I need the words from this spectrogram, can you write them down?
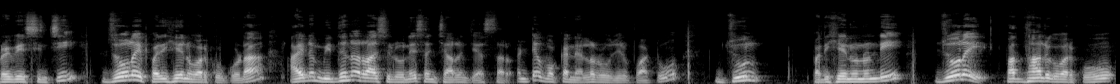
ప్రవేశించి జూలై పదిహేను వరకు కూడా ఆయన మిథున రాశిలోనే సంచారం చేస్తారు. అంటే ఒక నెల రోజుల పాటు జూన్ పదిహేను నుండి జూలై పద్నాలుగు వరకు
